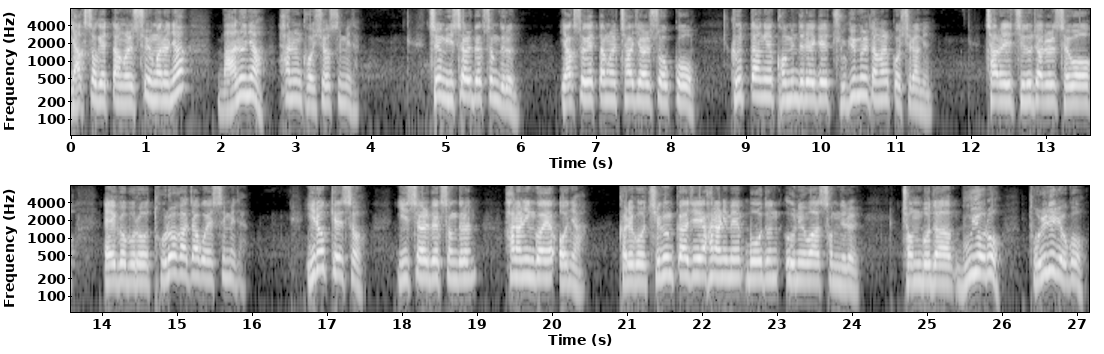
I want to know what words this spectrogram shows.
약속의 땅을 수용하느냐 마느냐 하는 것이었습니다. 지금 이스라엘 백성들은 약속의 땅을 차지할 수 없고 그 땅의 거민들에게 죽임을 당할 것이라면 차라리 지도자를 세워 애굽으로 돌아가자고 했습니다. 이렇게 해서 이스라엘 백성들은 하나님과의 언약 그리고 지금까지 하나님의 모든 은혜와 섭리를 전부 다 무효로 돌리려고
